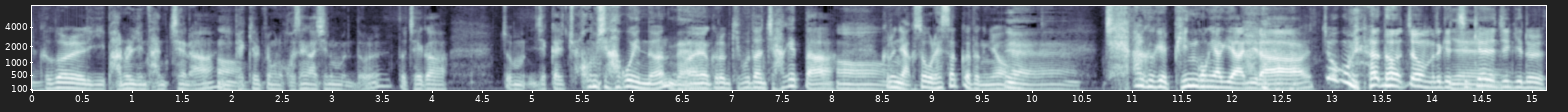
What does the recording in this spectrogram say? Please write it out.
예. 그걸 이 반올림 단체나 어. 이 백혈병으로 고생하시는 분들 또 제가 좀 이제까지 조금씩 하고 있는 네. 어, 그런 기부단체 하겠다 어. 그런 약속을 했었거든요. 예. 제발 그게 빈 공약이 아니라 조금이라도 좀 이렇게 예. 지켜지기를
